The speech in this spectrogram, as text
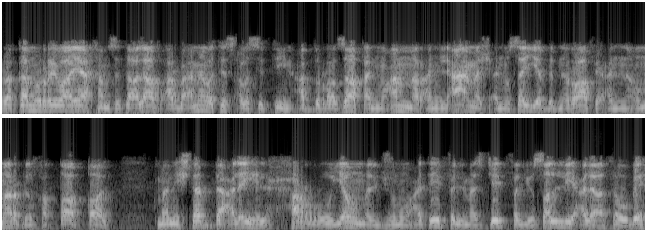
رقم الرواية 5469 عبد الرزاق عن معمر عن الأعمش عن بن رافع أن عمر بن الخطاب قال من اشتد عليه الحر يوم الجمعة في المسجد فليصلي على ثوبه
